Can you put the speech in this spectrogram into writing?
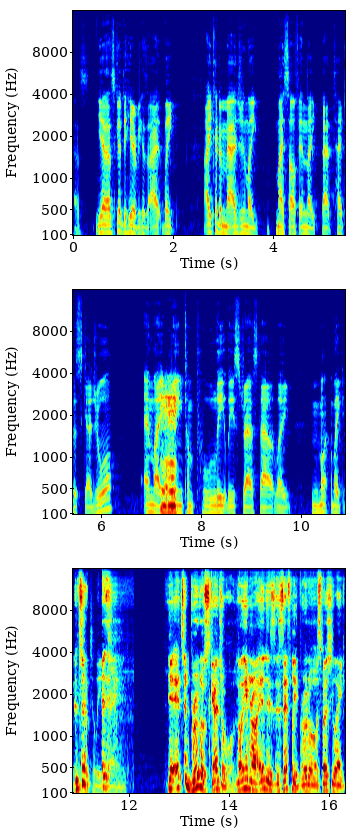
That's yeah, that's good to hear because I like I could imagine like myself in like that type of schedule and like Mhm. being completely stressed out like mo- like It's a- mentally it's- drained. Yeah, it's a brutal schedule. Don't get me wrong, it is it's definitely brutal, especially like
